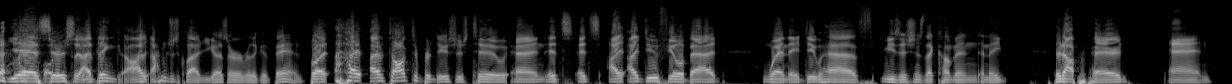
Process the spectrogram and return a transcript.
yeah, seriously. I think I, I'm just glad you guys are a really good band. But I, I've talked to producers too, and it's it's I, I do feel bad when they do have musicians that come in and they they're not prepared and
